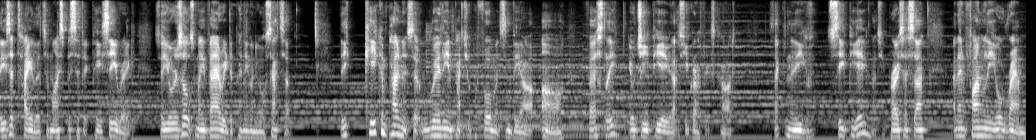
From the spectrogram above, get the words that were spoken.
these are tailored to my specific PC rig, so your results may vary depending on your setup. The key components that really impact your performance in VR are Firstly, your GPU, that's your graphics card. Secondly, your CPU, that's your processor. And then finally, your RAM.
